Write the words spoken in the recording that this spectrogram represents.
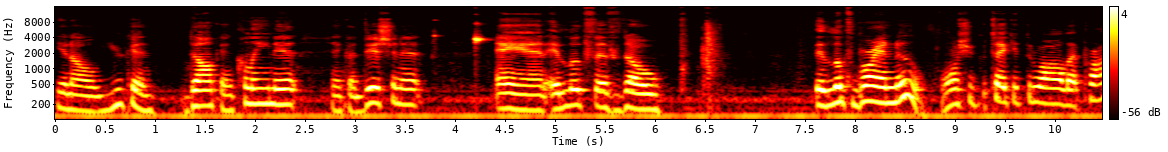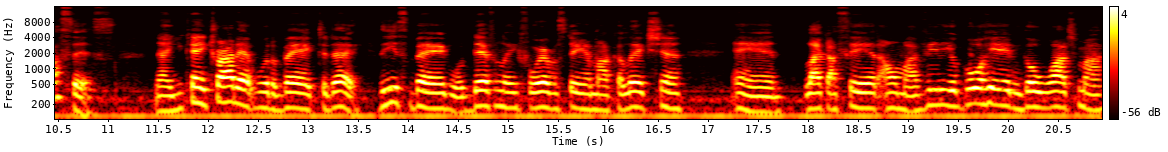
you know you can dunk and clean it and condition it and it looks as though it looks brand new once you take it through all that process now you can't try that with a bag today this bag will definitely forever stay in my collection and like I said on my video go ahead and go watch my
